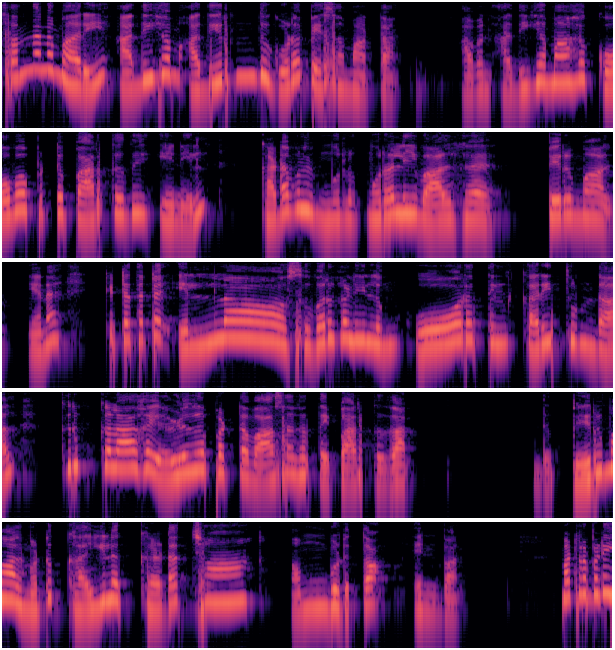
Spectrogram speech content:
சந்தனமாரி அதிகம் அதிர்ந்து கூட பேச மாட்டான் அவன் அதிகமாக கோபப்பட்டு பார்த்தது எனில் கடவுள் முரளி வாழ்க பெருமாள் என கிட்டத்தட்ட எல்லா சுவர்களிலும் ஓரத்தில் கரித்துண்டால் கிறுக்கலாக எழுதப்பட்ட வாசகத்தை பார்த்துதான். இந்த பெருமாள் மட்டும் கையில கிடைச்சான் அம்புடுத்தான் என்பான். மற்றபடி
